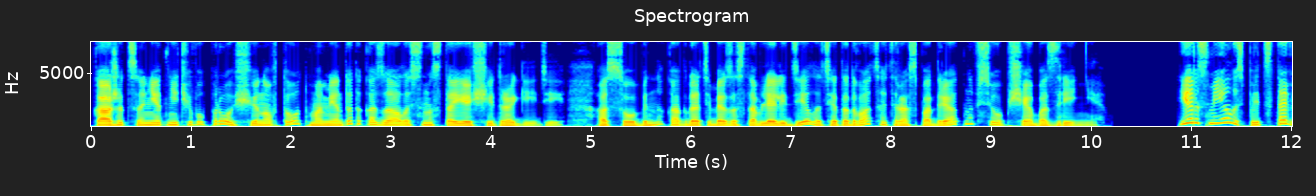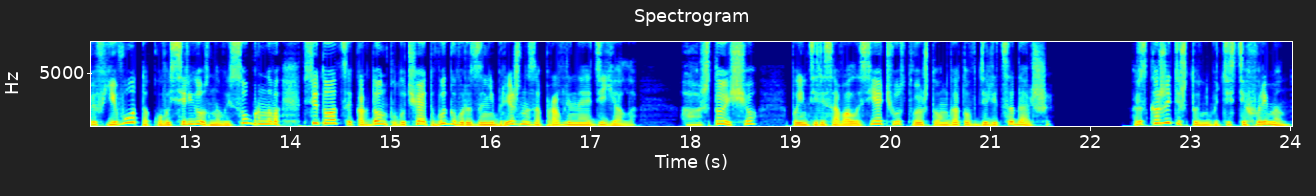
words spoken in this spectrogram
Кажется, нет ничего проще, но в тот момент это казалось настоящей трагедией. Особенно, когда тебя заставляли делать это 20 раз подряд на всеобщее обозрение. Я рассмеялась, представив его, такого серьезного и собранного, в ситуации, когда он получает выговоры за небрежно заправленное одеяло. «А что еще?» — поинтересовалась я, чувствуя, что он готов делиться дальше. «Расскажите что-нибудь из тех времен».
